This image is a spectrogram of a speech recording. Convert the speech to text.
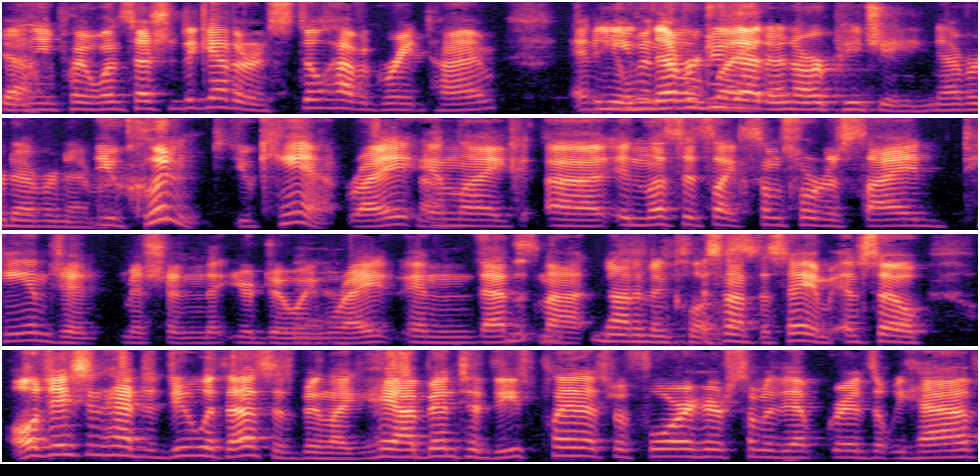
Yeah. And you play one session together and still have a great time. And you'll never though, do like, that in RPG. Never, never, never. you couldn't you can't right No. and like uh unless it's like some sort of side tangent mission that you're doing Yeah. right and that's not not even close. it's not the same and so all jason had to do with us has been like hey i've been to these planets before here's some of the upgrades that we have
